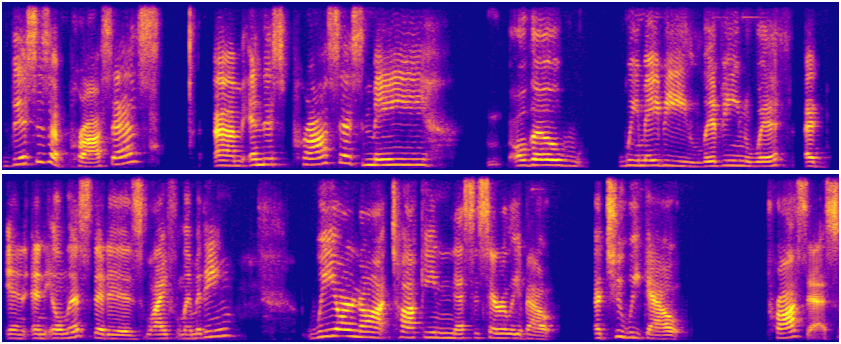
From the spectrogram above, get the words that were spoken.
this is a process um, and this process may, although we may be living with a, an, an illness that is life limiting, we are not talking necessarily about a two week out process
